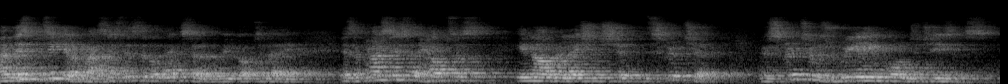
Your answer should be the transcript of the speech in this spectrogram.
And this particular passage, this little excerpt that we've got today, is a passage that helps us in our relationship with Scripture. Because Scripture was really important to Jesus.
